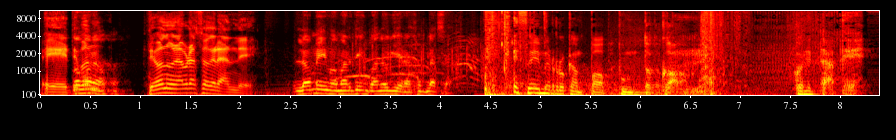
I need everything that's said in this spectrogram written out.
Eh, te, Te mando un abrazo grande. Lo mismo, Martín, cuando quieras, un placer. fmrockandpop.com. Conectate.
